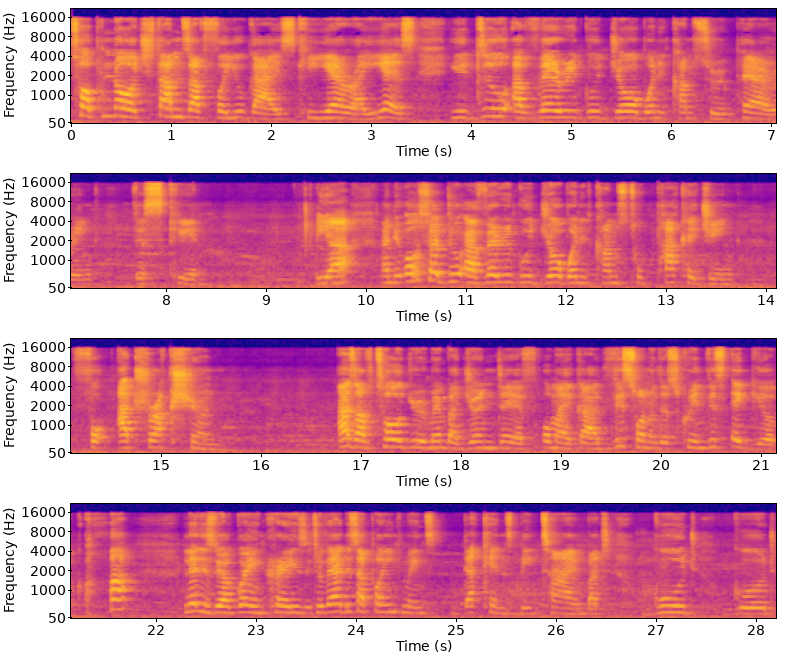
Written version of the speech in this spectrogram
Top notch thumbs up for you guys. Kiera yes you do a very good job when it comes to repairing the skin. Yeah and you also do a very good job when it comes to packaging for attraction as I've told you, remember Jaune d'Oeuf. Oh my God, this one on the screen, this egg yolk. Ladies, we are going crazy. To their disappointment, darkens big time, but good, good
